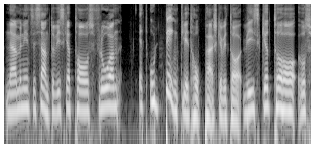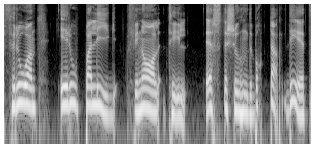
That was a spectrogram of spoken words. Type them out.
Nej men intressant och vi ska ta oss från ett ordentligt hopp här ska vi ta. Vi ska ta oss från Europa League-final till Östersund borta. Det är ett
